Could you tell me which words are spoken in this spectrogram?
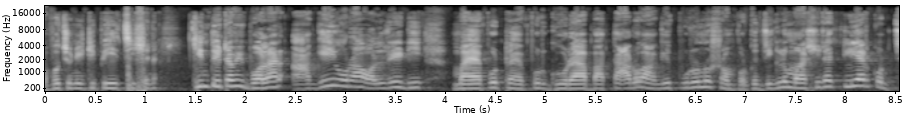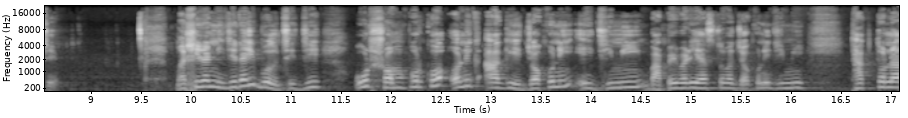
অপরচুনিটি পেয়েছি সেটা। কিন্তু এটা আমি বলার আগেই ওরা অলরেডি মায়াপুর, টায়াপুর ঘোরা বা তারও আগে পুরনো সম্পর্ক, যেগুলো মাসিরা ক্লিয়ার করছে। মাসিরা নিজেরাই বলছে যে, ওর সম্পর্ক অনেক আগে, যখনই এই ঝিমি বাপের বাড়ি আসতো বা যখনই ঝিমি থাকতো না,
